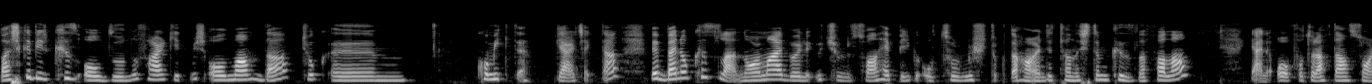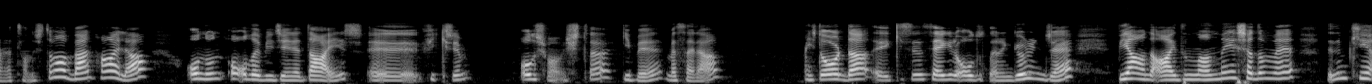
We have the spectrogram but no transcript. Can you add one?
başka bir kız olduğunu fark etmiş olmam da çok e, komikti gerçekten. Ve ben o kızla normal böyle üçümüz falan hep birlikte oturmuştuk. Daha önce tanıştım kızla falan. Yani o fotoğraftan sonra tanıştım ama ben hala onun o olabileceğine dair e, fikrim oluşmamıştı gibi mesela. İşte orada ikisinin sevgili olduklarını görünce bir anda aydınlanma yaşadım ve dedim ki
